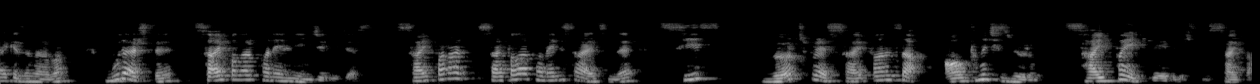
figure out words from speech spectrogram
Herkese merhaba. Bu derste sayfalar panelini inceleyeceğiz. Sayfalar, sayfalar paneli sayesinde siz WordPress sayfanıza altını çiziyorum sayfa ekleyebilirsiniz. Sayfa.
